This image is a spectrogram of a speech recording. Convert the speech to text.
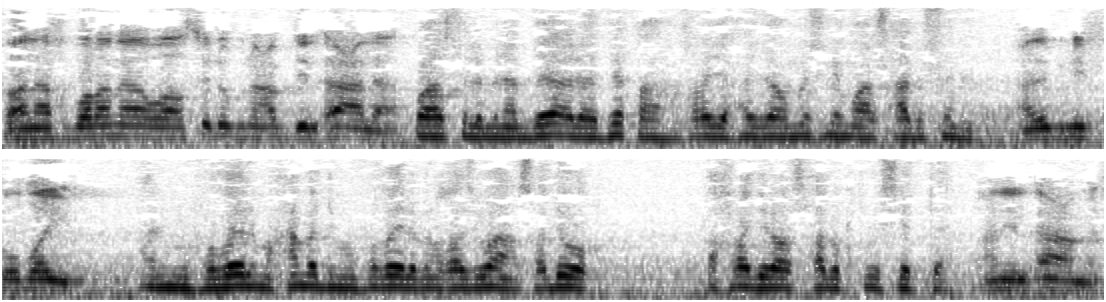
قال أخبرنا واصل بن عبد الأعلى. واصل بن عبد الأعلى ثقة أخرج حديثه مسلم وأصحاب السنن عن ابن فضيل. عن ابن فضيل محمد بن فضيل بن غزوان صدوق أخرج له أصحاب كتب الستة. عن الأعمش.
